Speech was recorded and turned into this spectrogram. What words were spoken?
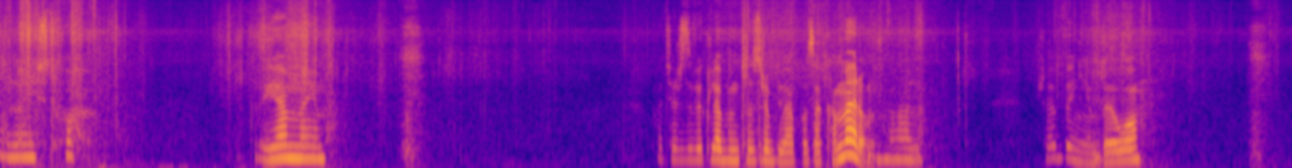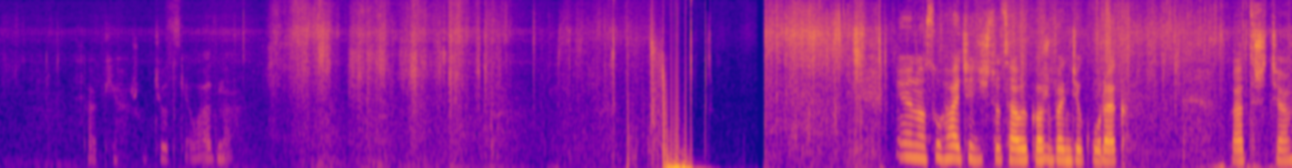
maleństwo. Kryjemy im. Chociaż zwykle bym to zrobiła poza kamerą, no ale żeby nie było. Takie żółciutkie, ładne. Nie no, słuchajcie, dziś to cały kosz będzie kurek. Patrzcie.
